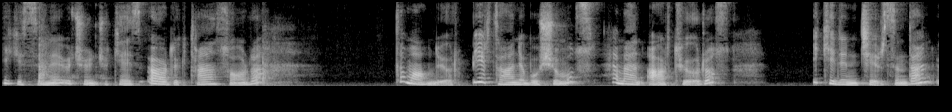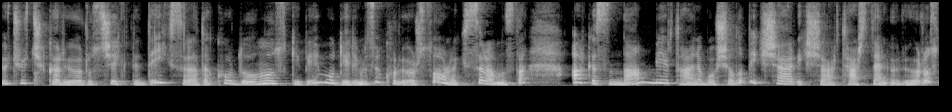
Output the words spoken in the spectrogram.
ikisini üçüncü kez ördükten sonra tamamlıyorum. Bir tane boşumuz hemen artıyoruz. 2'nin içerisinden 3'ü çıkarıyoruz şeklinde ilk sırada kurduğumuz gibi modelimizi kuruyoruz. Sonraki sıramızda arkasından bir tane boşalıp ikişer ikişer tersten örüyoruz.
